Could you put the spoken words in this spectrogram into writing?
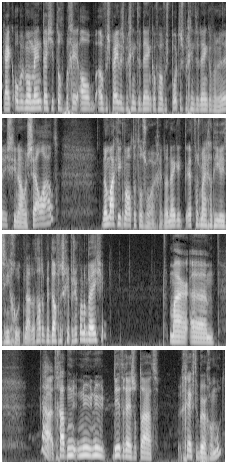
Kijk, op het moment dat je toch al over spelers begint te denken... of over sporters begint te denken van... Huh, is die nou een sell-out? Dan maak ik me altijd al zorgen. Dan denk ik, eh, volgens mij gaat hier iets niet goed. Nou, dat had ik met Daphne Schippers ook wel een beetje. Maar um, ja, het gaat nu, nu, nu dit resultaat geeft de burger moed.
